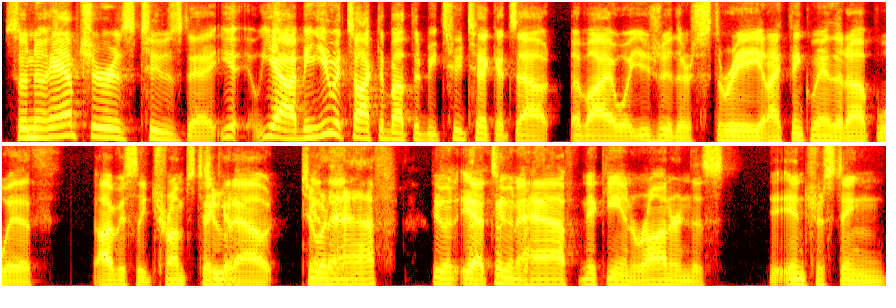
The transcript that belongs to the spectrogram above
So New Hampshire is Tuesday. Yeah, I mean, you had talked about there'd be two tickets out of Iowa. Usually there's three, and I think we ended up with obviously Trump's Two- ticket out. two and a half Two yeah, two and a half. Nikki and Ron are in this interesting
